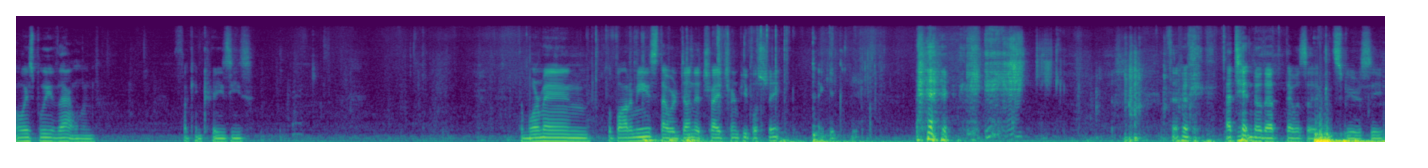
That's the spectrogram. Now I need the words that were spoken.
Always believe that one. Fucking crazies. The Mormon lobotomies that were done to try to turn people straight. Thank you. I didn't know that that was a conspiracy.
